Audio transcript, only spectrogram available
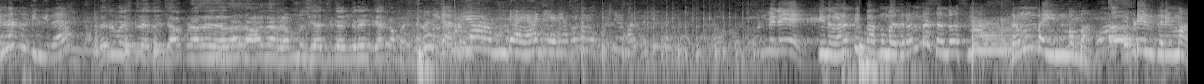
என்னது திங்கிற வெறும் வயிற்றுல எதுவும் சாப்பிடாத ஏதாவது ஆகார ரம்மு சேர்த்துக்கங்கிறேன்னு கேட்க மாட்டேன். கல்யாணம் முண்டா ஏன்டி என்னைய பார்த்தா குடிக்க மாட்டேன்? உண்மையிலே இந்த வனத்தை பார்க்கும்போது ரொம்ப சந்தோஷமா ரொம்ப இன்பமா? எப்படி இருக்கு தெரியுமா?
